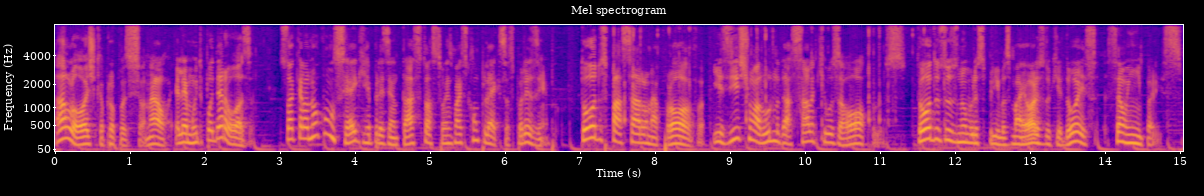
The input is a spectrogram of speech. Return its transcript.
A lógica proposicional ela é muito poderosa, só que ela não consegue representar situações mais complexas. Por exemplo, todos passaram na prova, existe um aluno da sala que usa óculos, todos os números primos maiores do que 2 são ímpares,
